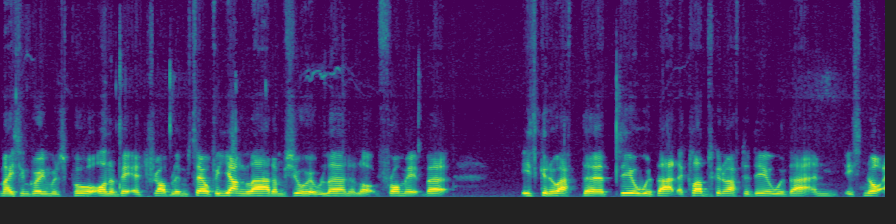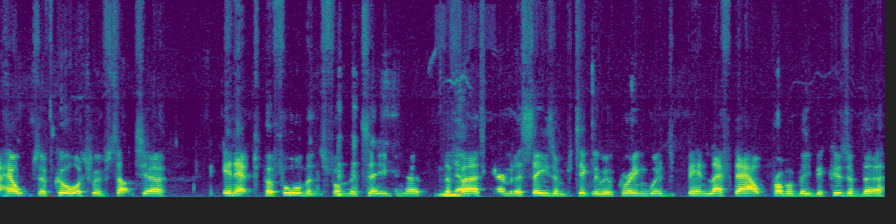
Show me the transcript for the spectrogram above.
Mason Greenwood's put on a bit of trouble himself. A young lad, I'm sure he'll learn a lot from it, but he's going to have to deal with that. The club's going to have to deal with that, and it's not helped, of course, with such a inept performance from the team in the, the No. first game of the season, particularly with Greenwood being left out, probably because of the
